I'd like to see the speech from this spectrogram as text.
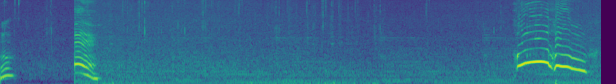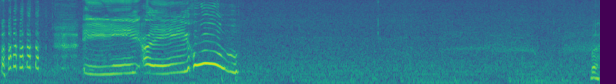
응? 에. 호호. 이 아이 호. 뭐야?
